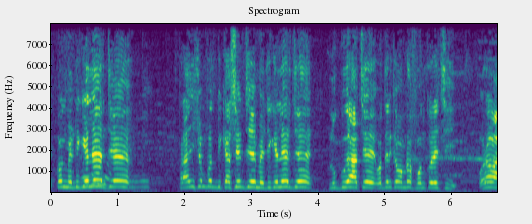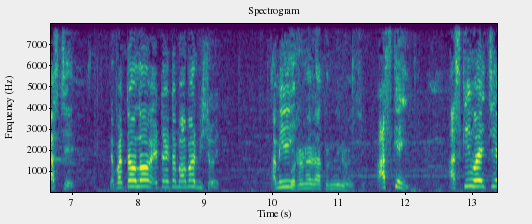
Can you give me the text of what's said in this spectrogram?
এখন মেডিকেলের যে প্রাণী সম্পদ বিকাশের যে মেডিকেলের যে লোকগুলো আছে ওদেরকেও আমরা ফোন করেছি। ওরাও আসছে। ব্যাপারটা হলো এটা একটা বাবার বিষয়। আমি ঘটনাটা কোন দিন হয়েছে। আজকেই আজকেই হয়েছে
